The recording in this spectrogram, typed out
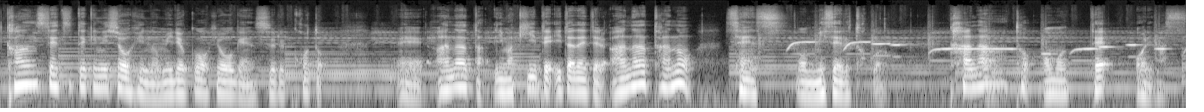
ー、間接的に商品の魅力を表現すること、えー、あなた今聞いていただいているあなたのセンスを見せるところかなと思っております。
